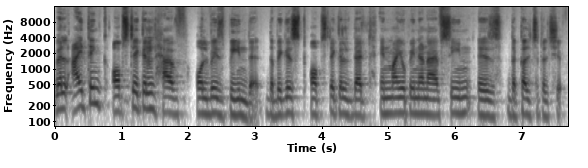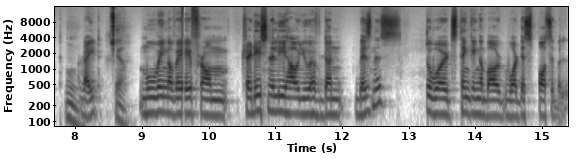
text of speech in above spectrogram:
Well, I think obstacles have always been there. The biggest obstacle that, in my opinion, I have seen is the cultural shift, hmm. right? Yeah. Moving away from traditionally how you have done business towards thinking about what is possible,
